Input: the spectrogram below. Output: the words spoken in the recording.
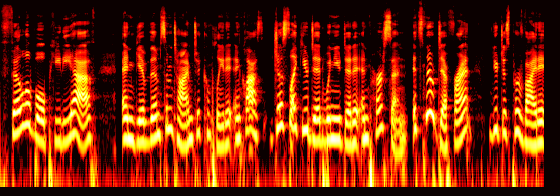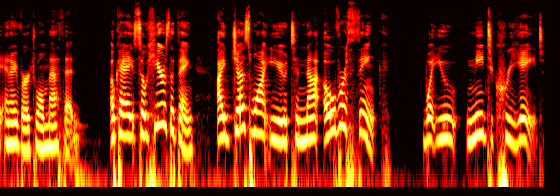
fillable PDF and give them some time to complete it in class, just like you did when you did it in person. It's no different. You just provide it in a virtual method. Okay, so here's the thing I just want you to not overthink what you need to create.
